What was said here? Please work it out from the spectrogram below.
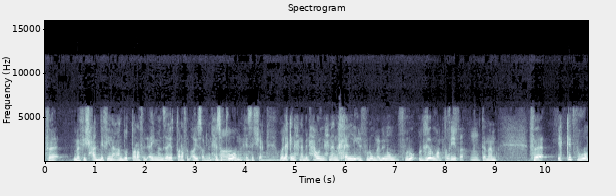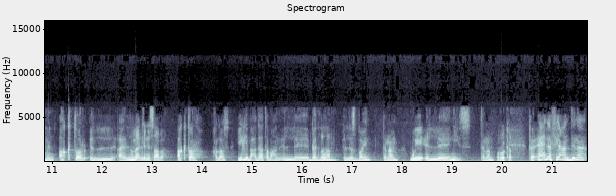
فمفيش حد فينا عنده الطرف الأيمن زي الطرف الأيسر من حيث القوة آه. ومن حيث الشكل. ولكن إحنا بنحاول إن إحنا نخلي الفروق ما بينهم فروق غير ملحوظه. تمام؟ فالكتف هو من أكتر أماكن إصابة. اكترها خلاص؟ يجي بعدها طبعا ال back. bone ال spine تمام؟ وال knees. تمام؟ الركب. فاحنا في عندنا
